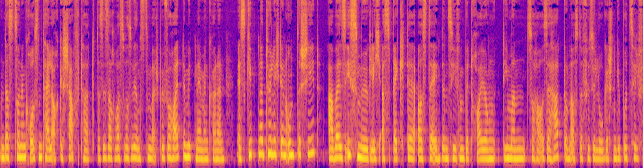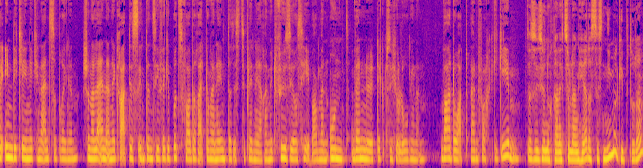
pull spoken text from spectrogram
Und das zu einem großen Teil auch geschafft hat. Das ist auch was, was wir uns zum Beispiel für heute mitnehmen können. Es gibt natürlich den Unterschied, aber es ist möglich, Aspekte aus der intensiven Betreuung, die man zu Hause hat und aus der physiologischen Geburtshilfe in die Klinik hineinzubringen. Schon allein eine gratis intensive Geburtsvorbereitung, eine interdisziplinäre mit Physios, Hebammen und, wenn nötig, Psychologinnen war dort einfach gegeben. Das ist ja noch gar nicht so lange her, dass das nimmer gibt, oder?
